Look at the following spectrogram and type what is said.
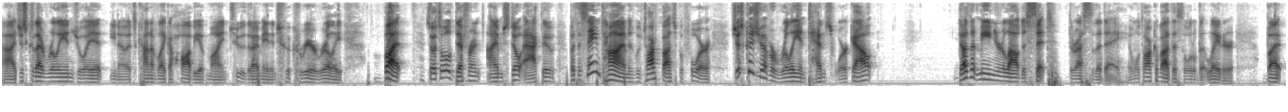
Uh, just because I really enjoy it, you know, it's kind of like a hobby of mine too that I made into a career, really. But so it's a little different. I'm still active, but at the same time, as we've talked about this before, just because you have a really intense workout doesn't mean you're allowed to sit the rest of the day. And we'll talk about this a little bit later. But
